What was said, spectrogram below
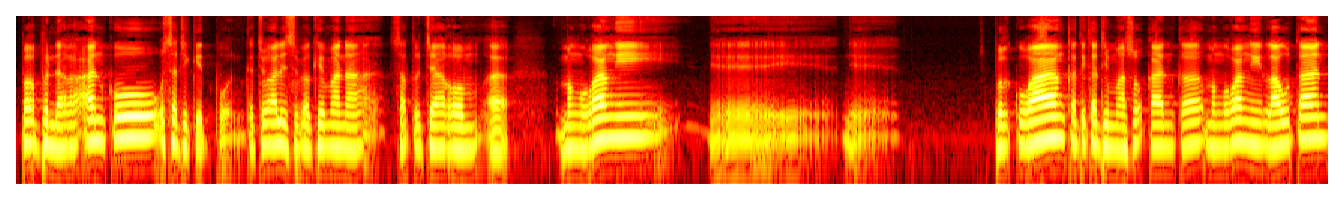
perbendaraanku sedikit pun. Kecuali sebagaimana satu jarum uh, mengurangi ye, ye, berkurang ketika dimasukkan ke mengurangi lautan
